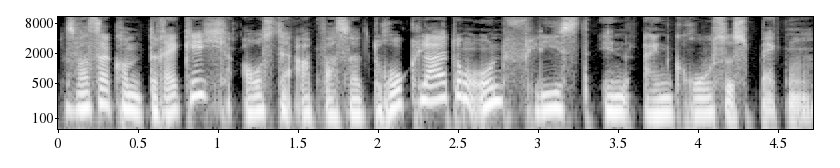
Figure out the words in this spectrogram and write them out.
Das Wasser kommt dreckig aus der Abwasserdruckleitung und fließt in ein großes Becken.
